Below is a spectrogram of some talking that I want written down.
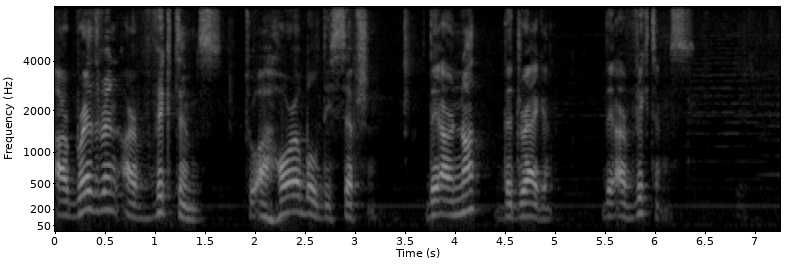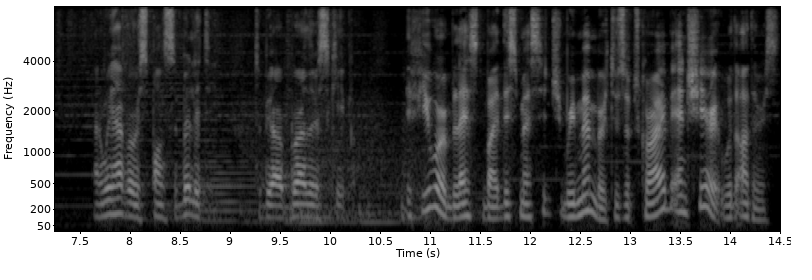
Our brethren are victims to a horrible deception. They are not the dragon, they are victims. And we have a responsibility to be our brother's keeper. If you were blessed by this message, remember to subscribe and share it with others.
